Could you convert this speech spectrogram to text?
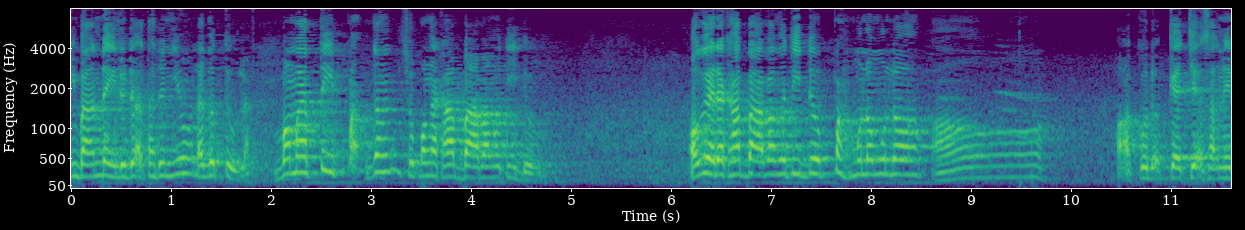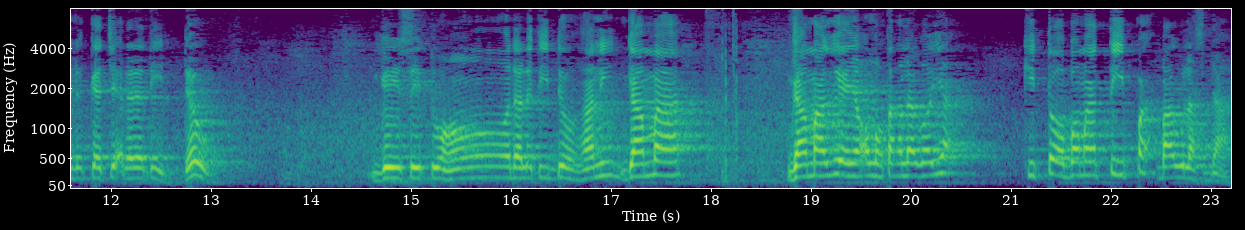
Ni banding duduk atas dunia lagu tu lah. Ba mati pak gang supaya khabar bangun tidur. Orang ada khabar bangun tidur pah mula-mula. Oh. Aku duk kecek sana duk kecek dalam tidur. Gi situ ha dalam tidur. Ha ni gambar gambar yang Allah Taala royak. Kita bermati pak barulah sedar.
